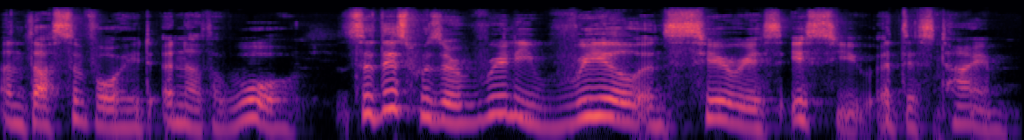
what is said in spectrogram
and thus avoid another war. So, this was a really real and serious issue at this time.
